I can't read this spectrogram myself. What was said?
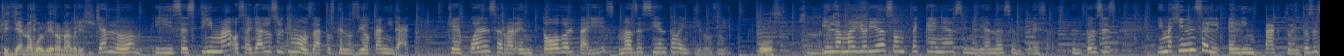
que ya no volvieron a abrir. Ya no. Y se estima, o sea, ya los últimos datos que nos dio Canirac, que pueden cerrar en todo el país más de 122 mil. Uf, Y la mayoría son pequeñas y medianas empresas. Entonces, imagínense el, el impacto. Entonces,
